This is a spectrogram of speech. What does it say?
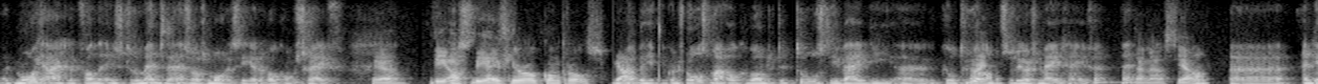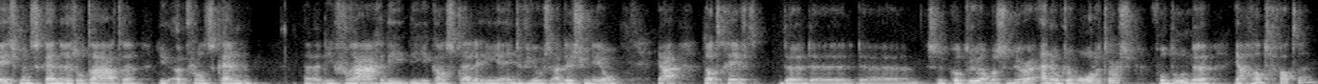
het mooie eigenlijk van de instrumenten, hè, zoals Moritz eerder ook omschreef. Ja, die acht behavioral controls. Ja, acht behavioral controls, maar ook gewoon de, tools die wij die uh, cultuurambassadeurs oh ja. meegeven. Hè? Daarnaast, ja. Van, uh, engagement scan resultaten, die upfront scan, uh, die vragen die, die je kan stellen in je interviews additioneel. Ja, dat geeft de, de, de, de cultuurambassadeur en ook de auditors voldoende ja, handvatten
